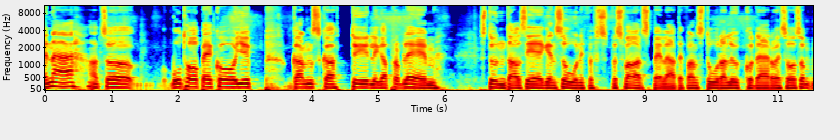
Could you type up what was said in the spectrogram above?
men nej, alltså mot HPK och Djup, ganska tydliga problem stundtals i egen zon i försvarsspelet. Att det fanns stora luckor där och det så som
